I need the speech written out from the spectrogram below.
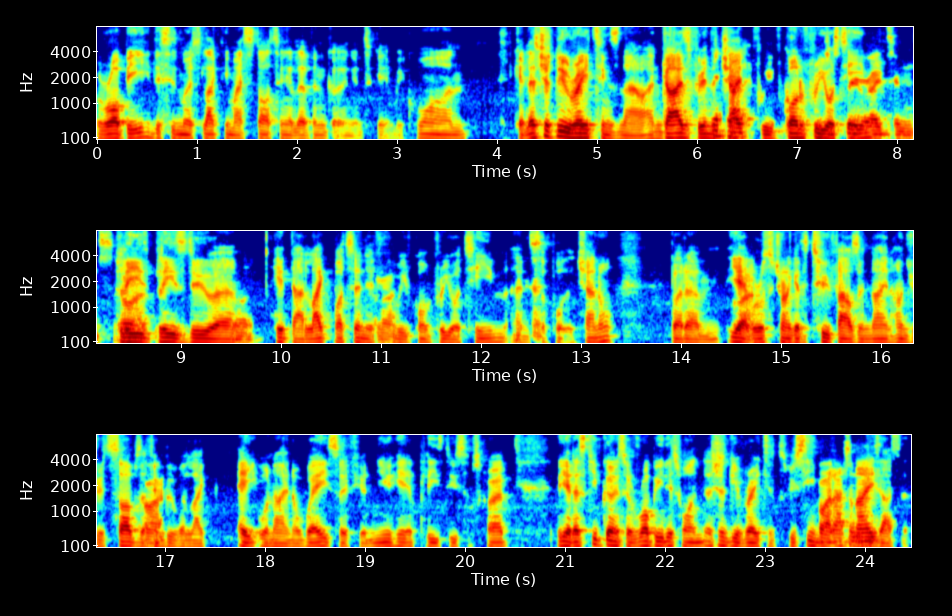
Robbie, this is most likely my starting eleven going into game week one. Okay, let's just do ratings now. And guys, if you're in the Okay. chat, if we've gone through your Just do team, ratings. please Alright. please do um, Right. hit that like button if Right. we've gone through your team and Okay. support the channel. But um, yeah, Right. we're also trying to get to 2,900 subs. I Right. think we were like eight or nine away. So if you're new here, please do subscribe. But yeah, let's keep going. So Robbie, this one, let's just give ratings because we've seen Right, that's an eight. assets.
